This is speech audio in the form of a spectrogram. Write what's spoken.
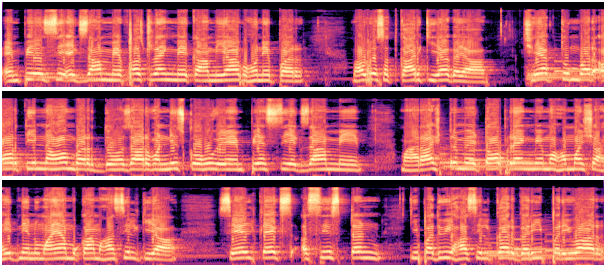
एमपीएससी एग्ज़ाम में फ़र्स्ट रैंक में कामयाब होने पर भव्य सत्कार किया गया। 6 अक्टूबर और 3 नवंबर 2019 को हुए एमपीएससी एग्ज़ाम में महाराष्ट्र में टॉप रैंक में मोहम्मद शाहिद ने नुमाया मुकाम हासिल किया। सेल टैक्स असिस्टेंट की पदवी हासिल कर गरीब परिवार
